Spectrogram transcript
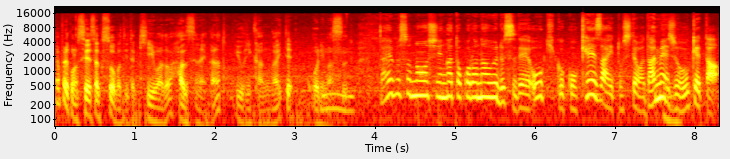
やっぱりこの政策相場といったキーワードは外せないかなというふうに考えております。だいぶその新型コロナウイルスで大きくこう経済としてはダメージを受けた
